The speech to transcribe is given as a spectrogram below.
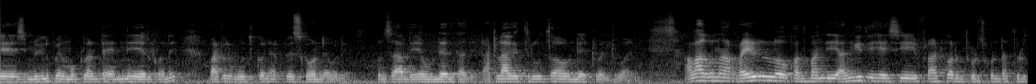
చేసేసి మిగిలిపోయిన ముక్కలు అంటే అన్నీ ఏరుకొని బట్టలు ఉతుకొని అక్కడ వేసుకొని ఉండేవాళ్ళు. కొన్నిసార్లు ఏం ఉండేది కాదు. అట్లాగే తిరుగుతూ ఉండేటువంటి వాడిని. అలాగున్న రైల్లో కొంతమంది అంగి తీసేసి ప్లాట్ఫారం తుడుచుకుంటా తుడు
